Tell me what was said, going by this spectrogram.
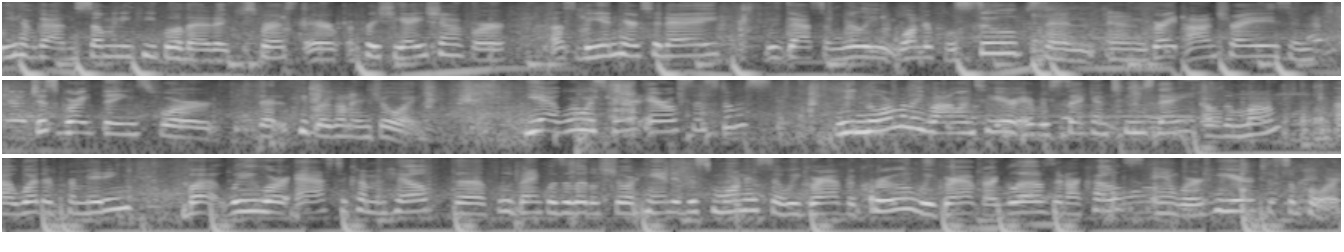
We have gotten so many people that expressed their appreciation for us being here today. We've got some really wonderful soups and, and great entrees and just great things for that people are going to enjoy. Yeah, we're with Spirit AeroSystems. We normally volunteer every second Tuesday of the month, uh, weather permitting, but we were asked to come and help. The food bank was a little short-handed this morning, so we grabbed a crew, we grabbed our gloves and our coats, and we're here to support.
